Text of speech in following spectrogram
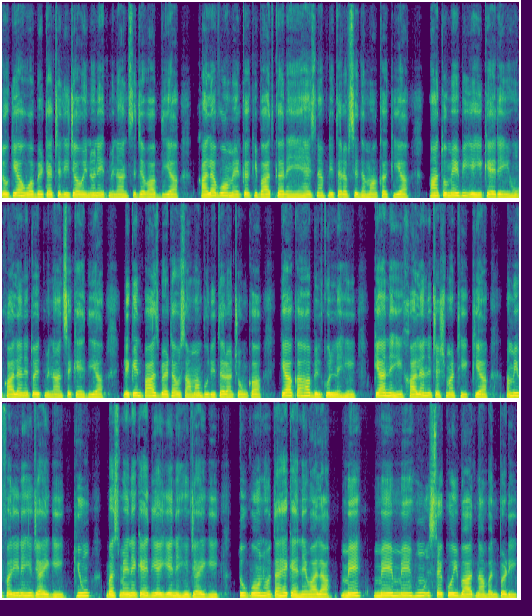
तो क्या हुआ बेटा? चली जाओ। इन्होंने इतमान से जवाब दिया। खाला, वो अमेरिका की बात कर रहे हैं। इसने अपनी तरफ़ से धमाका किया। हाँ तो मैं भी यही कह रही हूँ। खाला ने तो इतमान से कह दिया, लेकिन पास बैठा उसामा बुरी तरह चौंका। क्या कहा? बिल्कुल नहीं। क्या नहीं? खाला ने चश्मा ठीक किया। अम्मी फरी नहीं जाएगी। क्यों? बस मैंने कह दिया, ये नहीं जाएगी। तू कौन होता है कहने वाला? मैं मैं मैं हूँ। इससे कोई बात ना बन पड़ी।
